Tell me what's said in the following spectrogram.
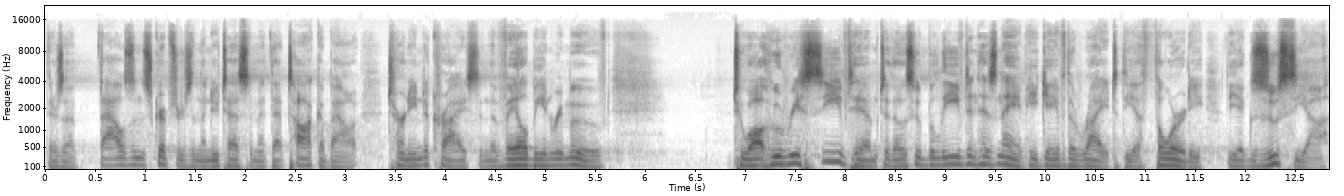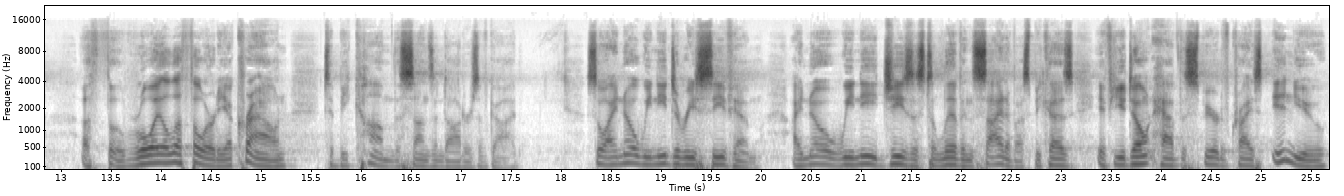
There's a thousand scriptures in the New Testament that talk about turning to Christ and the veil being removed. To all who received him, to those who believed in his name, he gave the right, the authority, the exousia, a royal authority, a crown, to become the sons and daughters of God. So I know we need to receive him. I know we need Jesus to live inside of us because if you don't have the Spirit of Christ in you,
